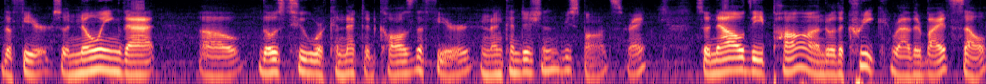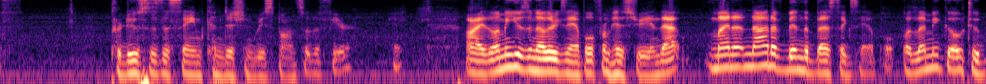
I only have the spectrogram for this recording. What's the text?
the fear. So knowing that uh, those two were connected caused the fear, an unconditioned response, right? So now the pond or the creek, rather, by itself, produces the same conditioned response of the fear. Okay? All right, let me use another example from history, and that might not have been the best example, but let me go to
